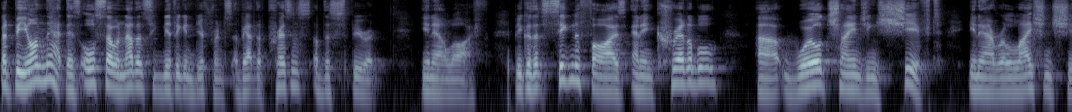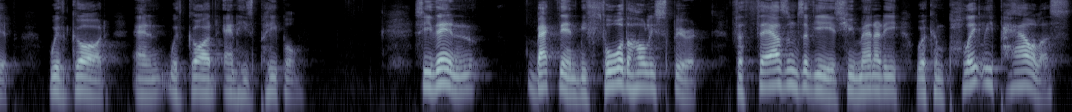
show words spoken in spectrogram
But beyond that, there's also another significant difference about the presence of the Spirit in our life because it signifies an incredible, uh, world changing shift in our relationship with God and with God and His people. See, then, back then, before the Holy Spirit, for thousands of years, humanity were completely powerless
